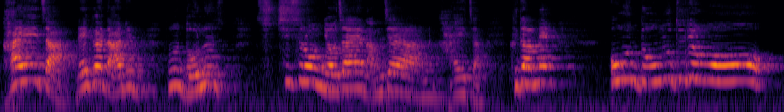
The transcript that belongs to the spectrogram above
가해자. 내가 나를 어, 너는 수치스러운 여자야 남자야 하는 가해자. 그 다음에 어 너무 두려워.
